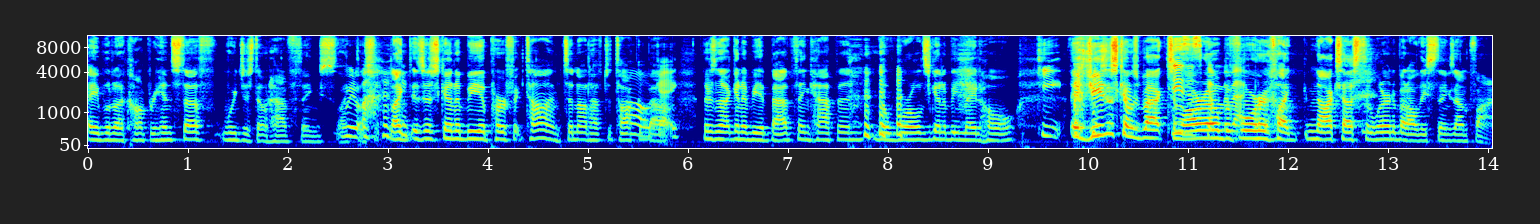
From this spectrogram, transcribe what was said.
able to comprehend stuff, we just don't have things like this. Like, is this going to be a perfect time to not have to talk Oh, about? okay. There's not going to be a bad thing happen. The world's going to be made whole. Keep- If Jesus comes back tomorrow coming back. before like Knox has to learn about all these things, I'm fine.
